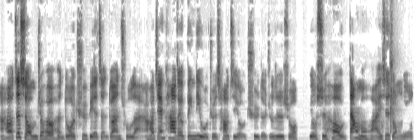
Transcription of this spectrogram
然后这时候我们就会有很多的区别诊断出来。然后今天看到这个病例，我觉得超级有趣的，就是说有时候当我们怀疑是肿瘤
